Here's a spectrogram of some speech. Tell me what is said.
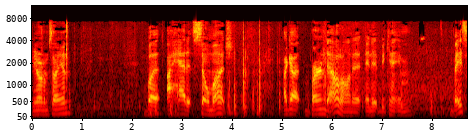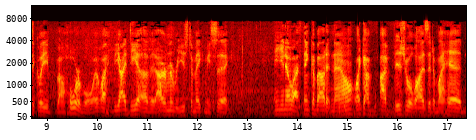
You know what I'm saying? But I had it so much, I got burned out on it, and it became basically horrible. Like the idea of it, I remember used to make me sick. And you know, I think about it now, like I've I visualize it in my head.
